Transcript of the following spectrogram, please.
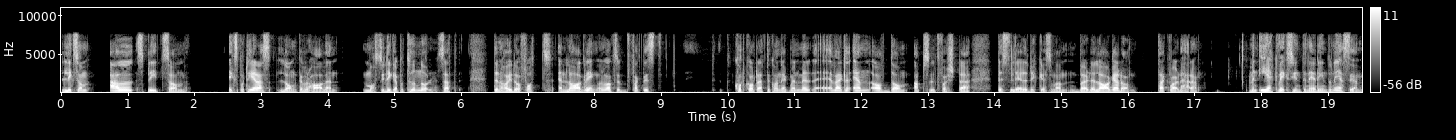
liksom all sprit som exporteras långt över haven måste ju ligga på tunnor så att den har ju då fått en lagring och det var också faktiskt kort kort efter konjak men, men verkligen en av de absolut första destillerade drycker som man började lagra då tack vare det här. Men ek växer ju inte ner i Indonesien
